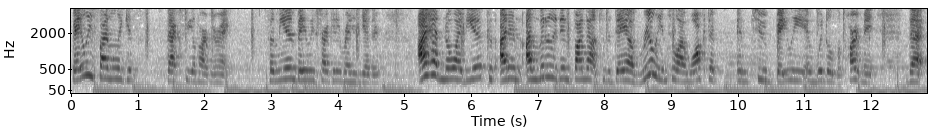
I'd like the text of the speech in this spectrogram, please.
Bailey finally gets back to the apartment, right? So me and Bailey start getting ready together. I had no idea because I didn't, I literally didn't find out until the day of, really until I walked up into Bailey and Wendell's apartment that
